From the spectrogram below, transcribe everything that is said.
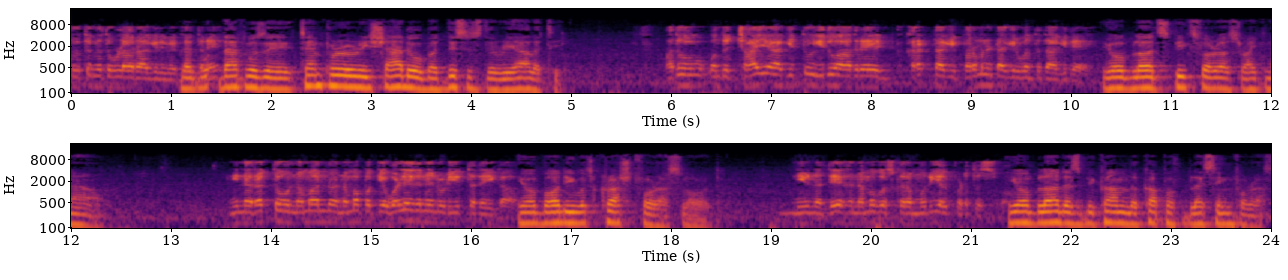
ಕೃತಜ್ಞತೆ ಉಳ್ಳವರಾಗಿದ್ದೇವೆ That, ಕರ್ತನೆ that was a temporary shadow, but this is the reality. ಅದು ಒಂದು ಛಾಯೆ ಆಗಿತ್ತು ಇದು ಆದ್ರೆ ಕರೆಕ್ಟ್ ಆಗಿ ಪರ್ಮನೆಂಟ್ ಆಗಿರುವಂತದ್ದಾಗಿದೆ Your blood speaks for us right now. ನಿನ್ನ ರಕ್ತವು ನಮ್ಮನ್ನು ನಮ್ಮ ಬಗ್ಗೆ ಒಳ್ಳೆಯದನ್ನೇ ನುಡಿಯುತ್ತದೆ ಈಗ Your body was crushed for us, Lord. ನಿನ್ನ ದೇಹ ನಮಗೋಸ್ಕರ ಮುರಿಯಲ್ಪಡ್ತು ಸ್ವಾಮಿ. Your blood has become the cup of blessing for us.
